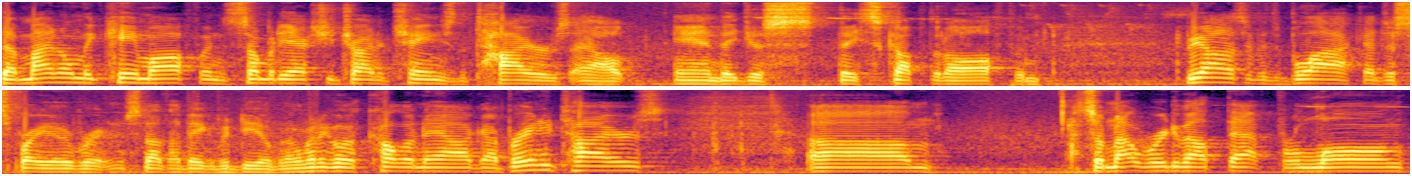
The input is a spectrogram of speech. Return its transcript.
that mine only came off when somebody actually tried to change the tires out and they just they scuffed it off and to be honest if it's black I just spray over it and it's not that big of a deal but I'm gonna go with color now. I got brand new tires um, so I'm not worried about that for long.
